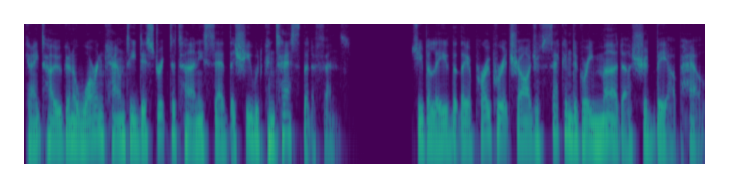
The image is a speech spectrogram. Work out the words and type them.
Kate Hogan, a Warren County district attorney, said that she would contest the defense. She believed that the appropriate charge of second degree murder should be upheld.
